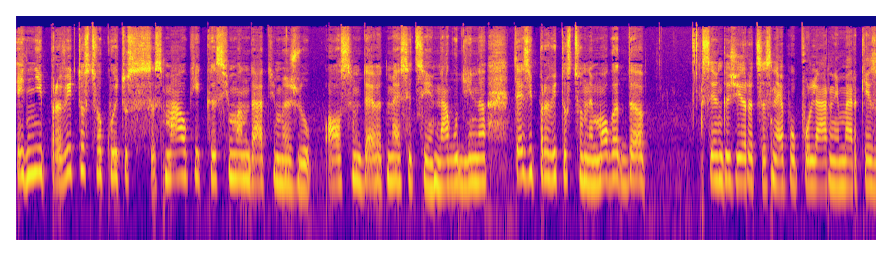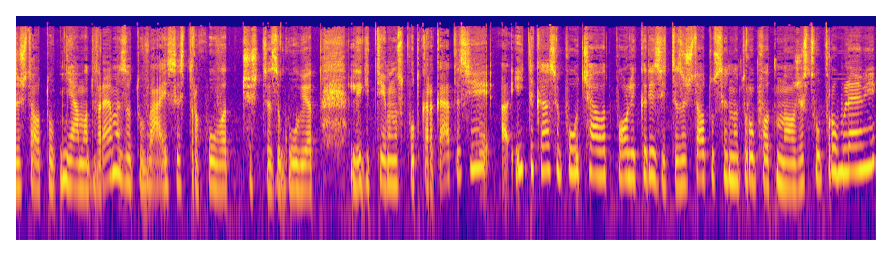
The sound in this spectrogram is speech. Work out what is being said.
едни правителства, които са с малки къси мандати между 8-9 месеца и една година, тези правителства не могат да се ангажират с непопулярни мерки, защото нямат време за това и се страхуват, че ще загубят легитимност под краката си. И така се получават поликризите, защото се натрупват множество проблеми,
